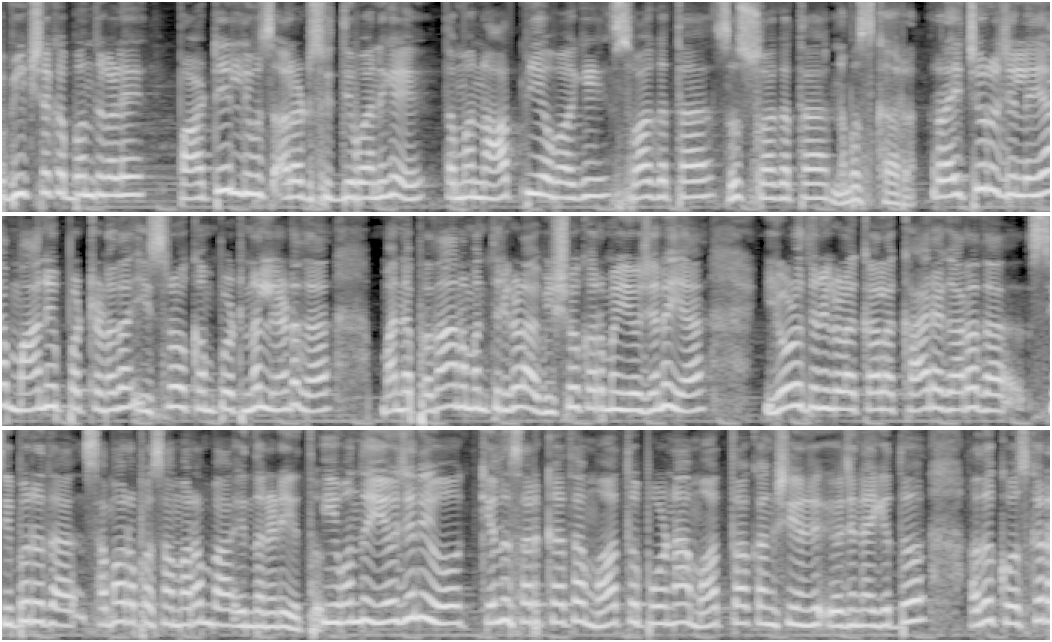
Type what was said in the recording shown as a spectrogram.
ವೀಕ್ಷಕ ಬಂಧುಗಳೇ ಪಾಟೀಲ್ ನ್ಯೂಸ್ ಅಲರ್ಟ್ ಸುದ್ದಿವಾನಿಗೆ ತಮ್ಮನ್ನು ಆತ್ಮೀಯವಾಗಿ ಸ್ವಾಗತ, ಸುಸ್ವಾಗತ, ನಮಸ್ಕಾರ. ರಾಯಚೂರು ಜಿಲ್ಲೆಯ ಮಾನ್ಯ ಪಟ್ಟಣದ ಇಸ್ರೋ ಕಂಪ್ಯೂಟರ್ನಲ್ಲಿ ನಡೆದ ಮಾನ್ಯ ಪ್ರಧಾನಮಂತ್ರಿಗಳ ವಿಶ್ವಕರ್ಮ ಯೋಜನೆಯ ಏಳು ದಿನಗಳ ಕಾಲ ಕಾರ್ಯಾಗಾರದ ಶಿಬಿರದ ಸಮಾರೋಪ ಸಮಾರಂಭ ಇಂದು ನಡೆಯಿತು. ಈ ಒಂದು ಯೋಜನೆಯು ಕೇಂದ್ರ ಸರ್ಕಾರದ ಮಹತ್ವಪೂರ್ಣ, ಮಹತ್ವಾಕಾಂಕ್ಷಿ ಯೋಜನೆಯಾಗಿದ್ದು, ಅದಕ್ಕೋಸ್ಕರ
